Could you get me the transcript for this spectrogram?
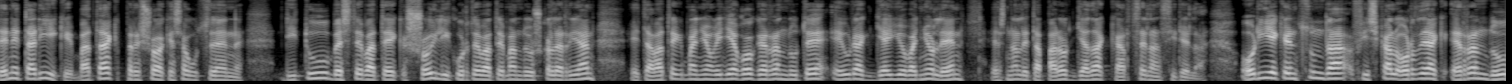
denetarik batak presoak ezagutzen ditu, beste batek soilik urte bat eman du Euskal Herrian, eta batek baino gehiago gerran dute eurak jaio baino lehen esnal eta parot jada kartzelan zirela. Horiek entzun da fiskal ordeak errandu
